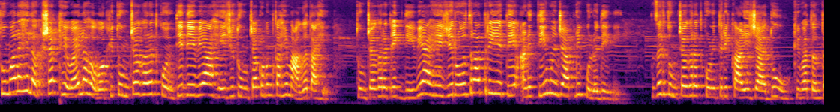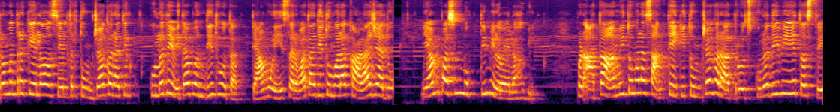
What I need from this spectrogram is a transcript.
तुम्हाला हे लक्षात ठेवायला हवं की तुमच्या घरात कोणती देवी आहे जी तुमच्याकडून काही मागत आहे? तुमच्या घरात एक देवी आहे जी रोज रात्री येते आणि ती म्हणजे आपली कुलदेवी. जर तुमच्या घरात कोणीतरी काळी जादू किंवा तंत्रमंत्र केलं असेल तर तुमच्या घरातील कुलदेवता बंधित होतात. त्यामुळे सर्वात आधी तुम्हाला काळा जादू यांपासून मुक्ती मिळवायला हवी. पण आता मी तुम्हाला सांगते की तुमच्या घरात रोज कुलदेवी येत असते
